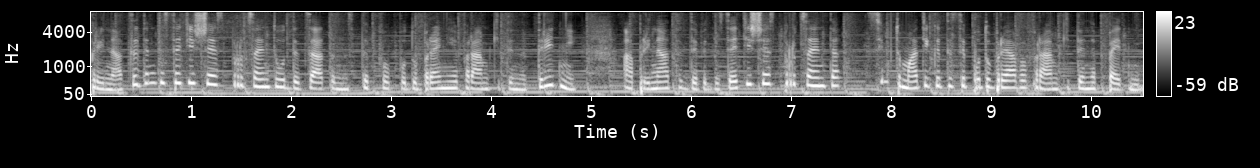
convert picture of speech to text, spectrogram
При над 76% от децата настъпва подобрение в рамките на 3 дни, а при над 96% симптоматиката се подобрява в рамките на 5 дни.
